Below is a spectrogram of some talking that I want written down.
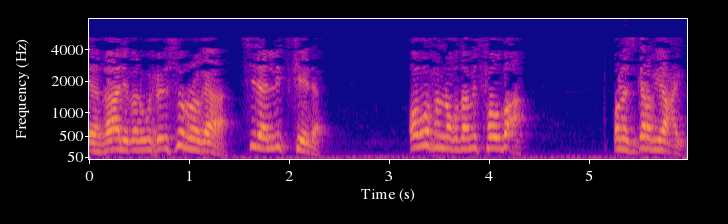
Ee haaliban wuxuu isu rogaa sidaa lidkeeda oo wuxuu noqdaa mid fawdo ah oo la isgarab yaacayo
